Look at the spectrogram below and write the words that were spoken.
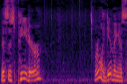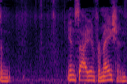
This is Peter, really giving us some inside information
